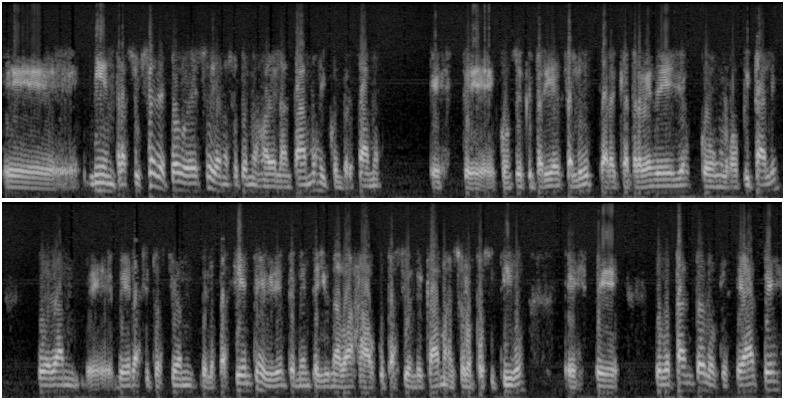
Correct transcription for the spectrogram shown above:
Eh, mientras sucede todo eso, ya nosotros nos adelantamos y conversamos este, con Secretaría de Salud para que a través de ellos, con los hospitales, puedan eh, ver la situación de los pacientes. Evidentemente hay una baja ocupación de camas, eso es lo positivo. Este, por lo tanto, lo que se hace,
